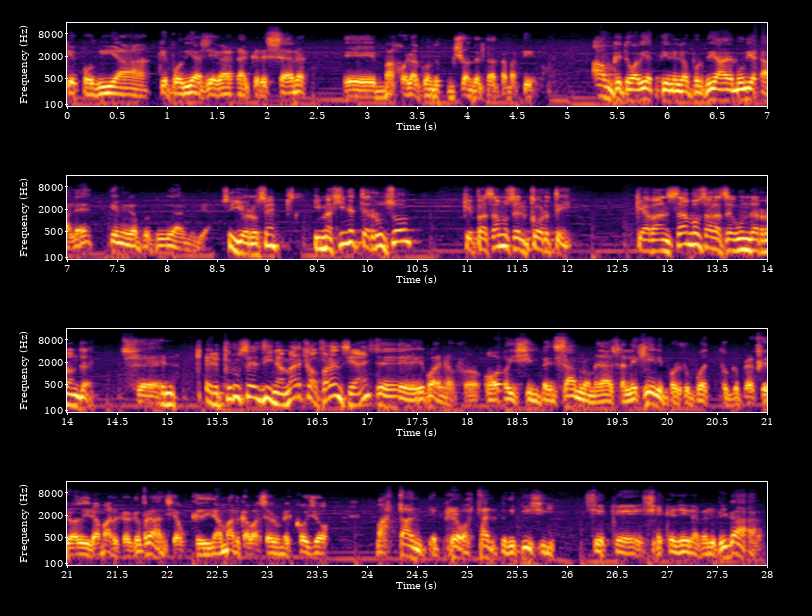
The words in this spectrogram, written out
que podía, que podía llegar a crecer eh, bajo la conducción del Tata Martino. Aunque todavía tienen la oportunidad del Mundial, ¿eh? Tienen la oportunidad del Mundial. Sí, yo lo sé. Imagínate, Russo, que pasamos el corte que avanzamos a la segunda ronda. Sí. El, cruce es Dinamarca o Francia, ¿eh? Sí, bueno, hoy sin pensarlo me das a elegir y por supuesto que prefiero a Dinamarca que Francia, aunque Dinamarca va a ser un escollo bastante, pero bastante difícil si es que, si es que llega a calificar.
